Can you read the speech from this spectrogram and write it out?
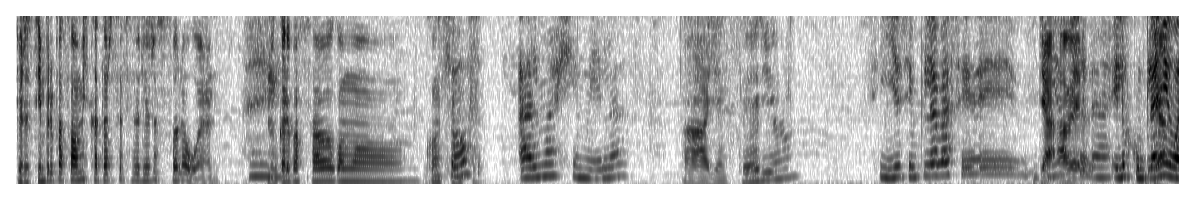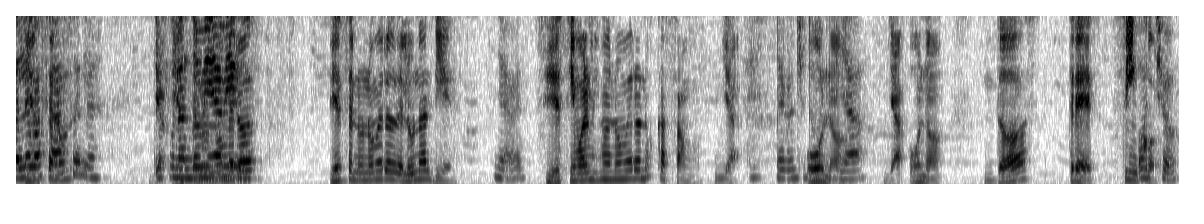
pero siempre he pasado mis 14 de febrero solo, weón. Nunca lo he pasado como con Somos gente. almas gemelas. Ay, ¿en serio? Sí, yo siempre la pasé de Ya, a ver. sola. Y los cumpleaños Ya, igual la pasaba un- sola. Ya, piensa en un número, piensa en un número del 1 al 10. Ya, a ver. Si decimos el mismo número, nos casamos. Ya. Ya. Uno. Ya. Ya, uno, dos, tres, cinco. Ocho.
